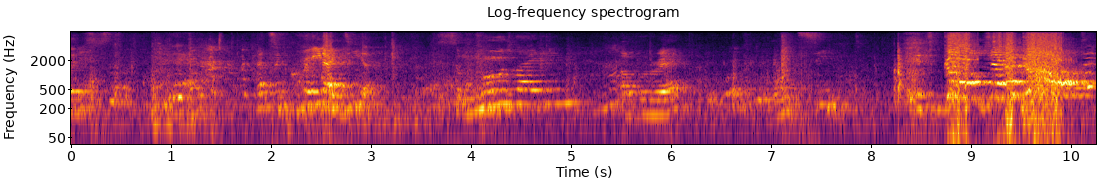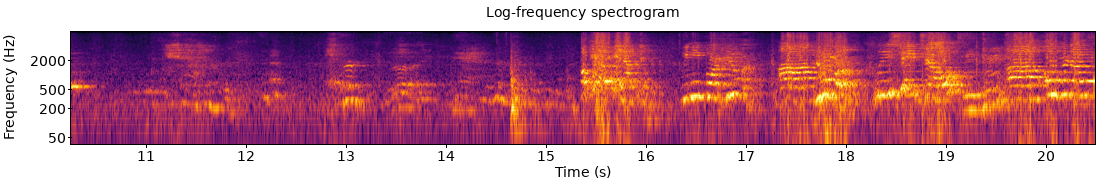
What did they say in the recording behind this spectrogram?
place. That's a great idea. Some mood lighting, a red let's. It's gold, Jenna, gold! Yeah. We're good. Yeah. Okay, okay, nothing. We need more humor. Um, humor! Cliche jokes, mm -hmm. um, overdone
